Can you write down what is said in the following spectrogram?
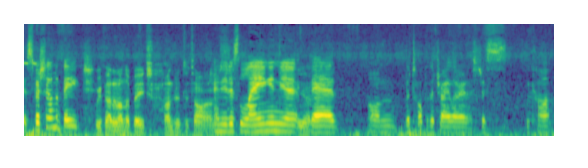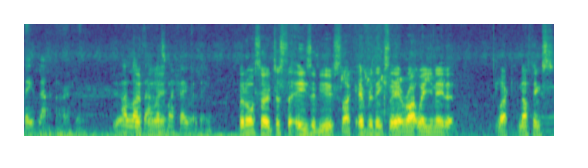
especially on the beach, We've had it on the beach hundreds of times. and you're just laying in your Yeah. bed on the top of the trailer and it's just, you can't beat that, I reckon. yeah, I love definitely. that. That's my favourite thing. But also just the ease of use. Like everything's there right where you need it. Like nothing's.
